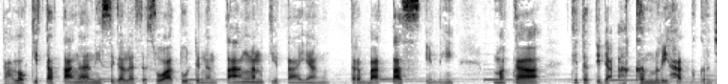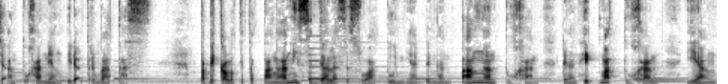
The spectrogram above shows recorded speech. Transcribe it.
Kalau kita tangani segala sesuatu dengan tangan kita yang terbatas ini, maka kita tidak akan melihat pekerjaan Tuhan yang tidak terbatas. Tapi kalau kita tangani segala sesuatunya dengan tangan Tuhan, dengan hikmat Tuhan yang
